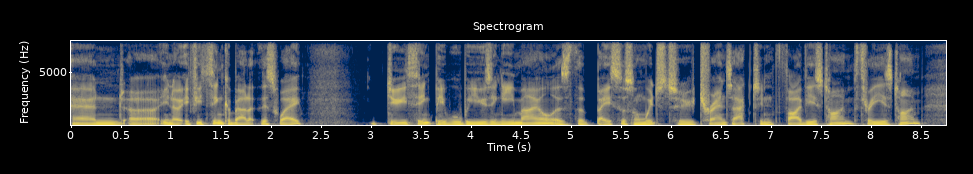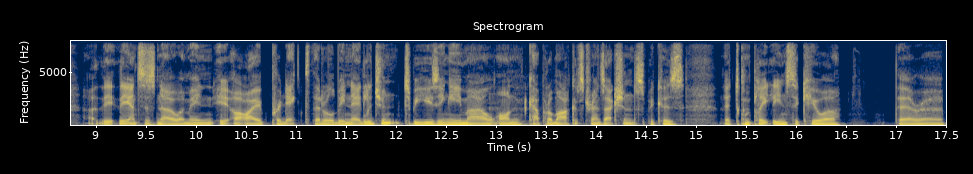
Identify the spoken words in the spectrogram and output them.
And, uh, you know, if you think about it this way, do you think people will be using email as the basis on which to transact in five years' time, three years' time? Uh, the, the answer is no. I mean, it, I predict that it'll be negligent to be using email on capital markets transactions because they're completely insecure. They're a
